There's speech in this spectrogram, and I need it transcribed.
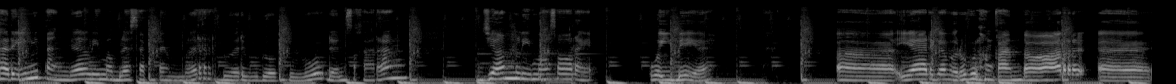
hari ini tanggal 15 September 2020 dan sekarang jam 5 sore. WIB ya. Uh, ya Rika baru pulang kantor. Uh,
